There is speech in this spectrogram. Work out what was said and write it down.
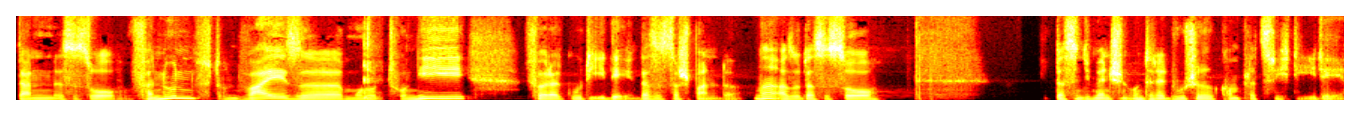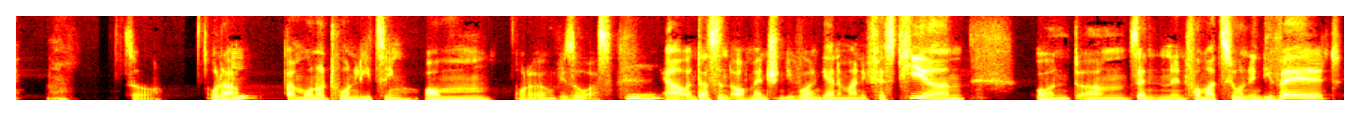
dann ist es so Vernunft und Weise, Monotonie, fördert gute Ideen. Das ist das Spannende. Ne? Also das ist so, das sind die Menschen unter der Dusche, kommt plötzlich die Idee. Ne? So. Oder mhm. Beim monotonen Lied singen, om oder irgendwie sowas. Mhm. Ja, und das sind auch Menschen, die wollen gerne manifestieren und ähm, senden Informationen in die Welt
